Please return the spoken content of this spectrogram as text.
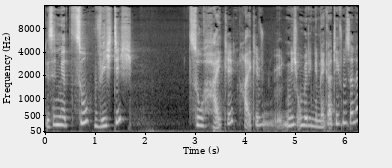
die sind mir zu wichtig, zu heikel, heikel nicht unbedingt im negativen Sinne,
